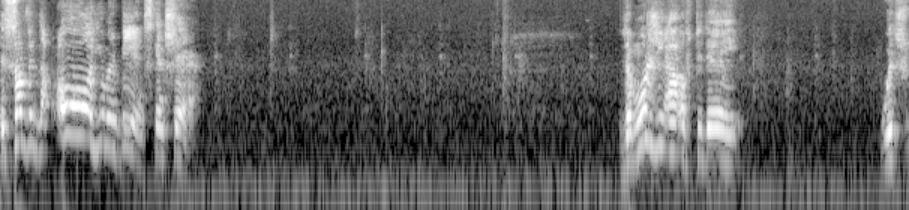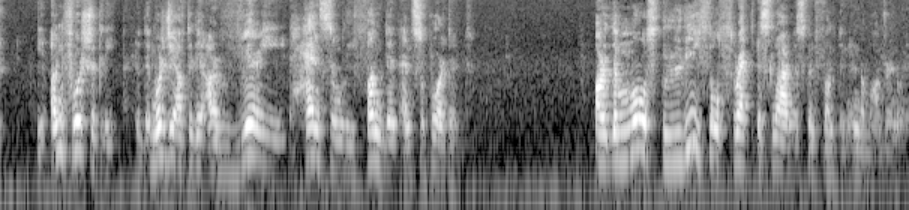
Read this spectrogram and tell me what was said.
It's something that all human beings can share. The Murji'ah of today, which unfortunately, the Murji'ah of today are very handsomely funded and supported are the most lethal threat Islam is confronting in the modern way,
